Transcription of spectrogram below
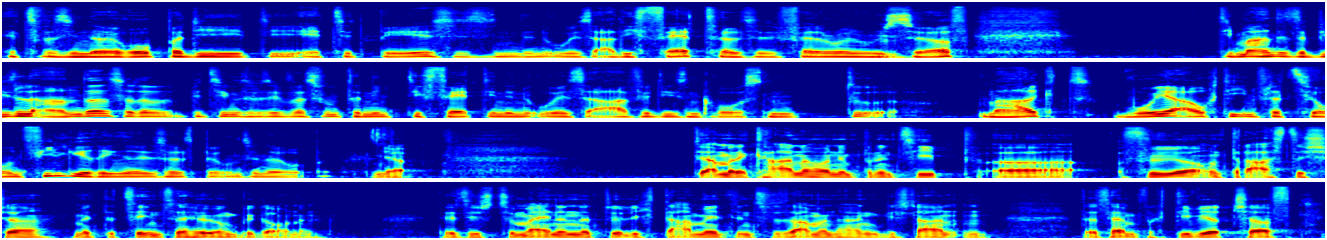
Jetzt, was in Europa die, die EZB ist, ist in den USA die Fed, also die Federal mhm. Reserve. Die machen das ein bisschen anders oder beziehungsweise was unternimmt die Fed in den USA für diesen großen Markt, wo ja auch die Inflation viel geringer ist als bei uns in Europa? Ja. Die Amerikaner haben im Prinzip äh, früher und drastischer mit der Zinserhöhung begonnen. Das ist zum einen natürlich damit in Zusammenhang gestanden, dass einfach die Wirtschaft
